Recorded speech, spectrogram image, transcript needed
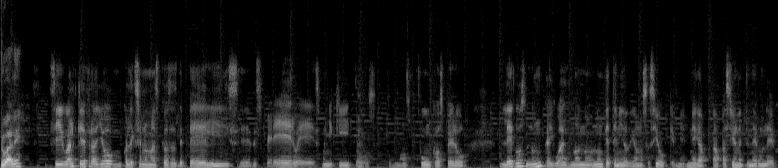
¿Tú, Ale? Sí, igual que Efra, yo colecciono más cosas de pelis, eh, de superhéroes, muñequitos, más funcos, pero Legos nunca igual, no, no, nunca he tenido, digamos así, o que me mega apasione tener un Lego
